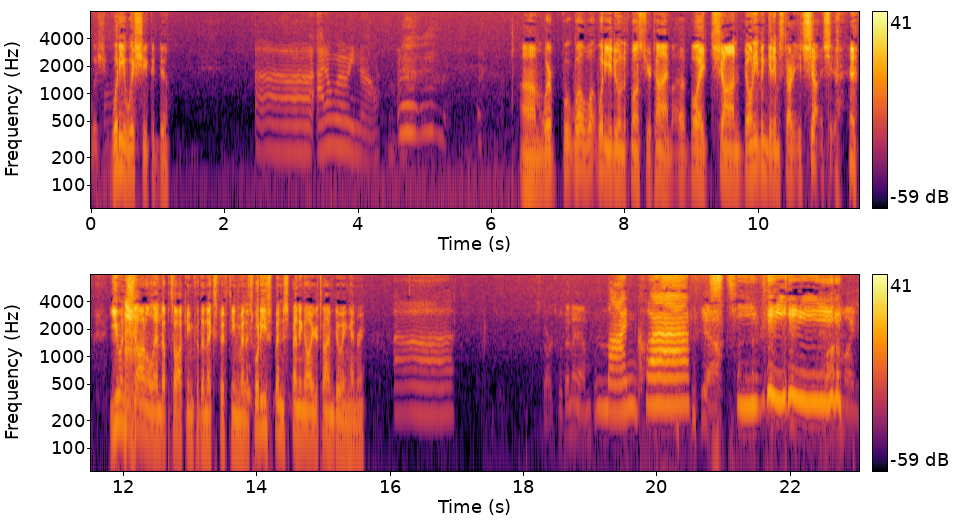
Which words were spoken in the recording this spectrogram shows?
wish? What do you wish you could do? Uh, I don't really know. Um, we're well. What, what are you doing with most of your time? Uh, boy, Sean, don't even get him started. It's Sean, you and Sean will end up talking for the next fifteen minutes. What do you spend spending all your time doing, Henry? Uh, with an M. Minecraft, Yeah. TV. Minecraft.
